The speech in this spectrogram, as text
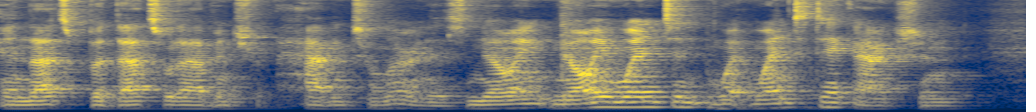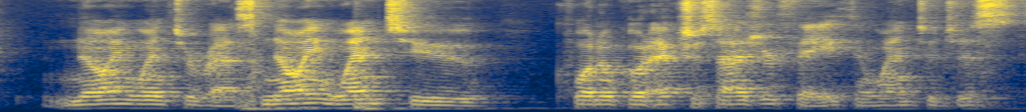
and that's but that's what I've been tr- having to learn is knowing knowing when to when, when to take action, knowing when to rest, knowing when to quote unquote exercise your faith and when to just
